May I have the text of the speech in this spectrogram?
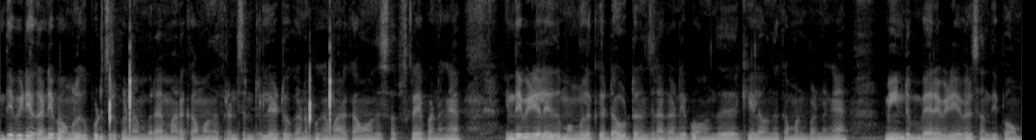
இந்த வீடியோ கண்டிப்பாக உங்களுக்கு பிடிச்சிருக்குன்னு நம்புகிறேன் மறக்காமல் வந்து ஃப்ரெண்ட்ஸ் அண்ட் ரிலேட்டிவ்க்கு அனுப்புங்க. மறக்காமல் வந்து சப்ஸ்கிரைப் பண்ணுங்கள் இந்த வீடியோவில் எதுவும் உங்களுக்கு டவுட் இருந்துச்சுன்னா கண்டிப்பாக வந்து கீழே வந்து கமெண்ட் பண்ணுங்கள் மீண்டும் வேறு வீடியோவில் சந்திப்போம்.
